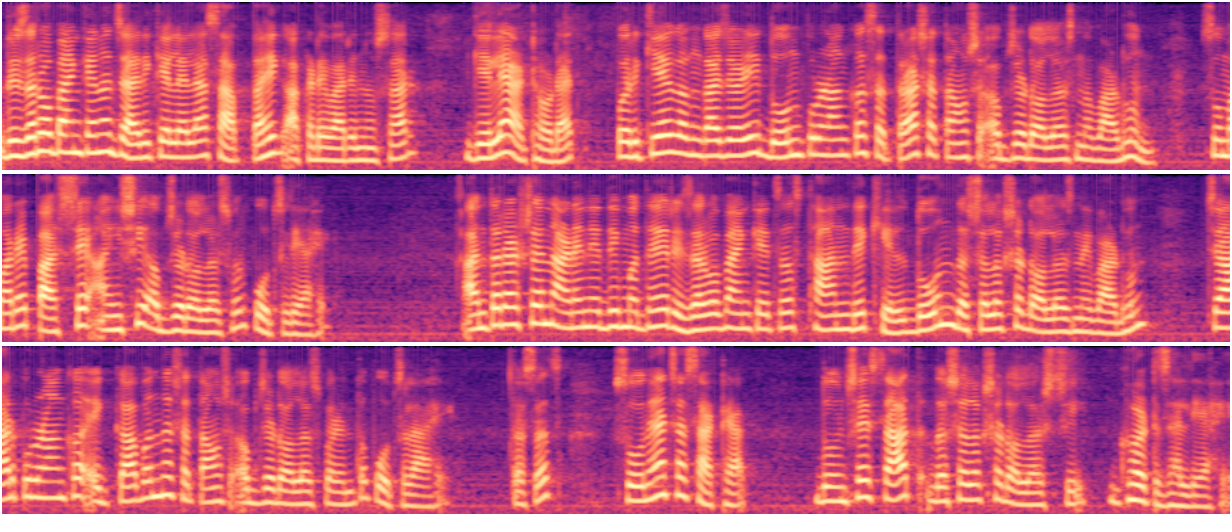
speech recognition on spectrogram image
रिझर्व्ह बँकेनं जारी केलेल्या साप्ताहिक आकडेवारीनुसार गेल्या आठवड्यात परकीय गंगाजळी दोन पूर्णांक सतरा शतांश अब्ज डॉलर्सनं वाढून सुमारे पाचशे ऐंशी अब्ज डॉलर्सवर पोहोचली आहे. आंतरराष्ट्रीय नाणेनिधीमध्ये रिझर्व्ह बँकेचं स्थान देखील दोन दशलक्ष डॉलर्सने वाढून चार पूर्णांक एकावन्न शतांश अब्ज डॉलर्सपर्यंत पोहोचला आहे. तसंच सोन्याच्या साठ्यात दोनशे सात दशलक्ष डॉलर्सची घट झाली आहे.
